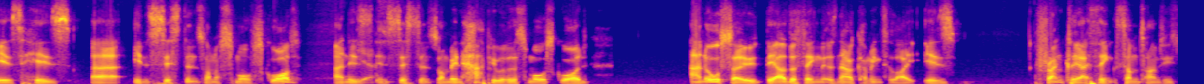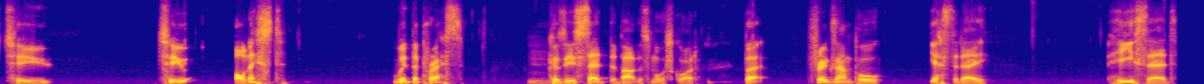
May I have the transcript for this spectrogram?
is his uh, insistence on a small squad and his Yes. insistence on being happy with a small squad. And also, the other thing that is now coming to light is, frankly, I think sometimes he's too too honest with the press Hmm. because he's said about the small squad. But for example, yesterday, he said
